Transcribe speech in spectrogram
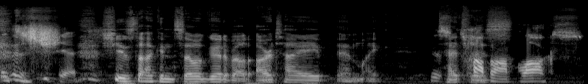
This is shit. she was talking so good about R-Type and like, This Tetris. pop on blocks.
